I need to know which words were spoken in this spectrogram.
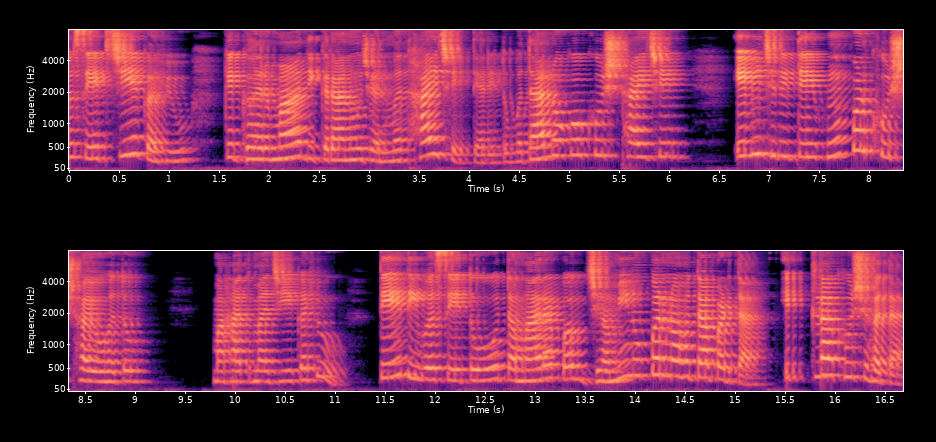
તો શેઠજીએ કહ્યું કે ઘરમાં દીકરાનો જન્મ થાય છે ત્યારે તો બધા લોકો ખુશ થાય છે. એવી જ રીતે હું પણ ખુશ થયો હતો. મહાત્માજીએ કહ્યું, તે દિવસે તો તમારા પગ જમીન ઉપર નહોતા પડતા, એટલા ખુશ હતા.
